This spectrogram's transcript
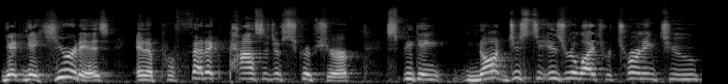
Yet, yet here it is in a prophetic passage of Scripture, speaking not just to Israelites returning to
